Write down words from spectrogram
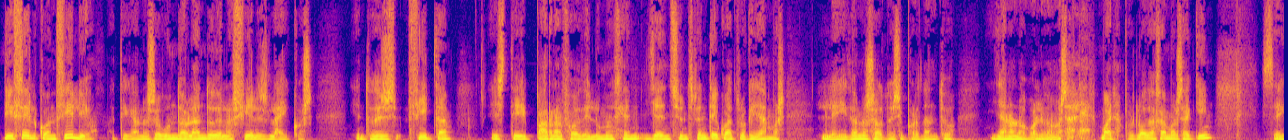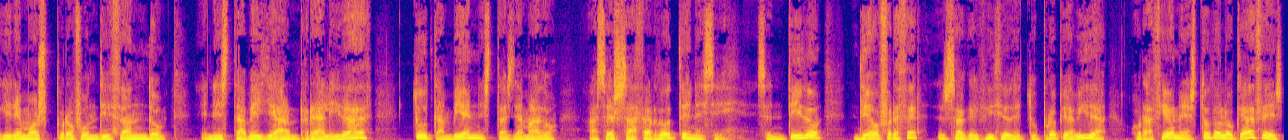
Dice el concilio, Vaticano II, hablando de los fieles laicos. Y entonces cita este párrafo del Lumen Gentium 34 que ya hemos leído nosotros y por tanto ya no lo volvemos a leer. Bueno, pues lo dejamos aquí, seguiremos profundizando en esta bella realidad. Tú también estás llamado a ser sacerdote en ese sentido de ofrecer el sacrificio de tu propia vida, oraciones, todo lo que haces,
